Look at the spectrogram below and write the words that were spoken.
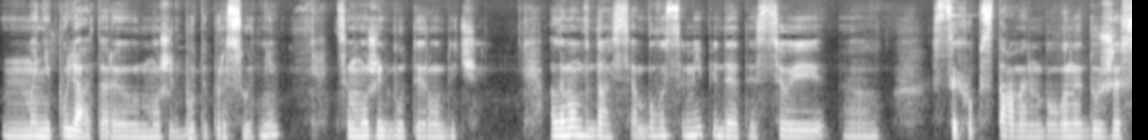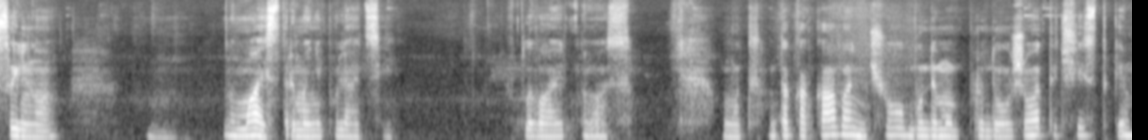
маніпулятори можуть бути присутні. Це можуть бути родичі. Але вам вдасться, або ви самі підете з цієї, е, з цих обставин, бо вони дуже сильно ну, майстри маніпуляцій впливають на вас. От, така кава, нічого, будемо продовжувати чистки.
